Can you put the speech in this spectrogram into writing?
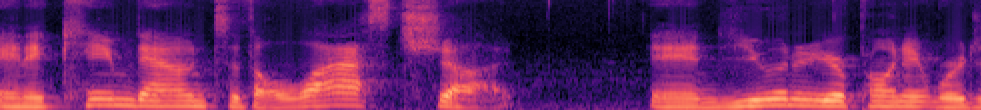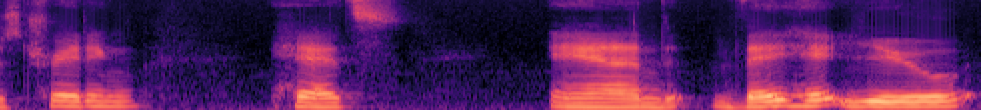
and it came down to the last shot and you and your opponent were just trading hits and they hit you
